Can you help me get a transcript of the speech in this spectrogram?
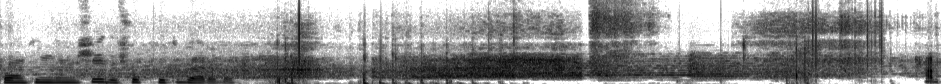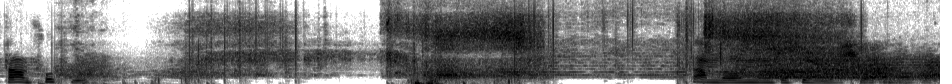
konfingin bir şey de çok kötü bir araba. Abi tamam çok iyi. Tam da onun ortası yani bir şey yapmaz.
